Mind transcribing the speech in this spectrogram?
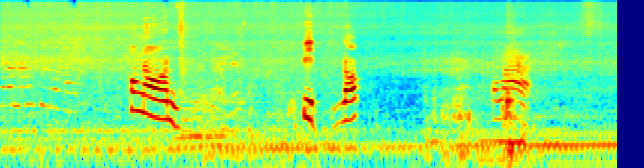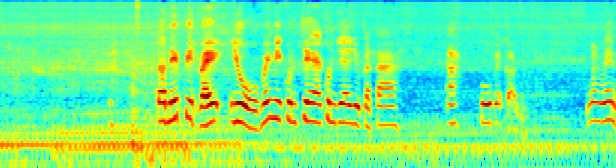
แล้วนั่นคืออะไรห้องนอน ปิดล็อก เพราะว่า ตอนนี้ปิดไว้อยู่ ไม่มีกุญแจกุญแจอยู่กับตา อะพูไปก่อน นั่งเล่น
